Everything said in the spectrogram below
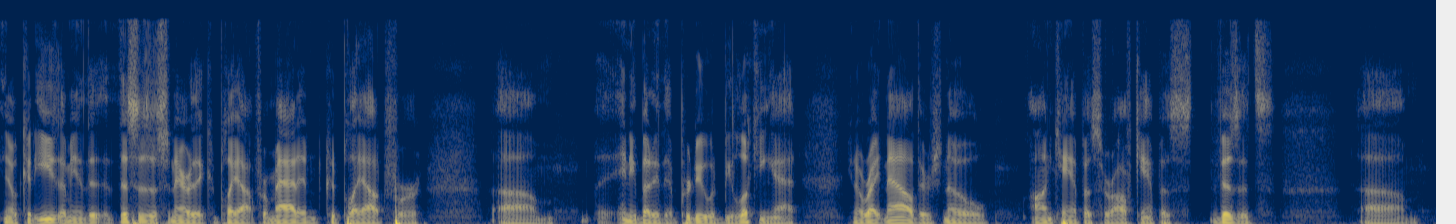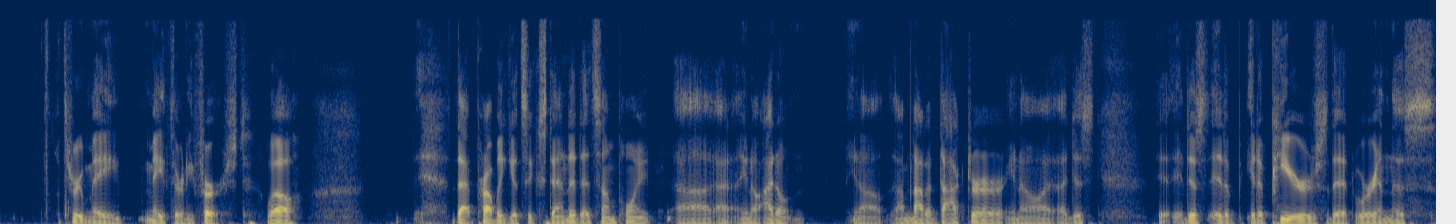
you know, could ease. I mean, th- this is a scenario that could play out for Madden, could play out for um, anybody that Purdue would be looking at. You know, right now there's no on-campus or off-campus visits um, through May May 31st. Well, that probably gets extended at some point. Uh, I, you know, I don't. You know, I'm not a doctor. You know, I, I just it, it, just it it appears that we're in this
